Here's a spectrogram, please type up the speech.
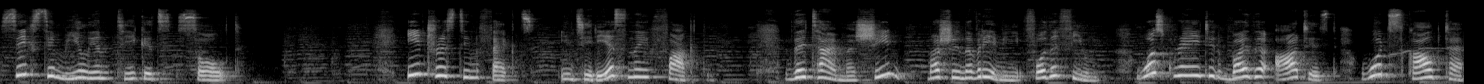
60 million tickets sold. Interesting facts. Интересные факты. The Time Machine, машина времени for the film, was created by the artist, wood sculptor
